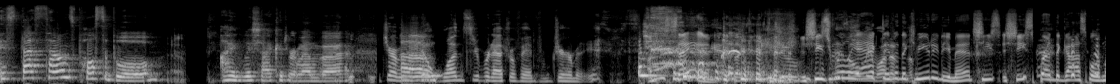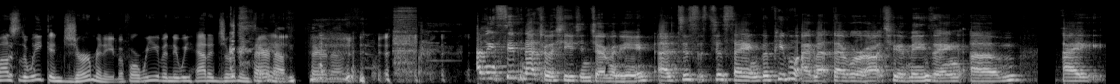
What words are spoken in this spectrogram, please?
It's, that sounds possible. Yeah. I wish I could remember. Germany. you know um, one supernatural fan from Germany. I'm just saying. like, she's really active in the community, man. She's she spread the gospel of Monsters of the Week in Germany before we even knew we had a German fair fan. enough. Fair enough. I mean, Supernatural is huge in Germany. Uh, just, just saying, the people I met there were actually amazing. Um, I,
